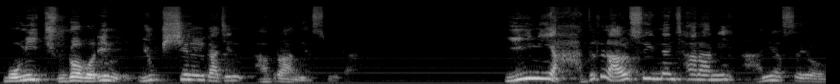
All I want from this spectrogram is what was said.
몸이 죽어버린 육신을 가진 아브라함이었습니다. 이미 아들을 낳을 수 있는 사람이 아니었어요.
